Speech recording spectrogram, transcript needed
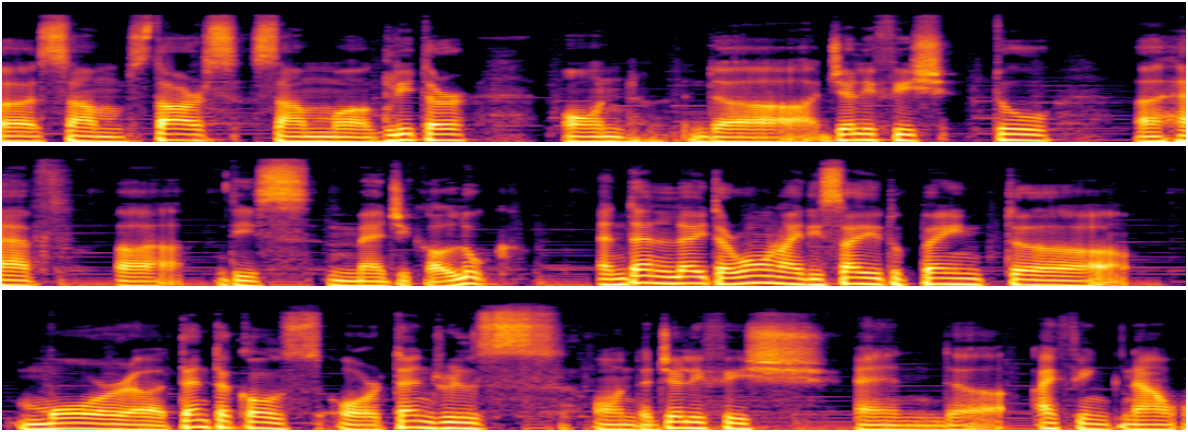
uh, some stars, some uh, glitter on the jellyfish to have this magical look. And then later on I decided to paint more uh, tentacles or tendrils on the jellyfish and uh, I think now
